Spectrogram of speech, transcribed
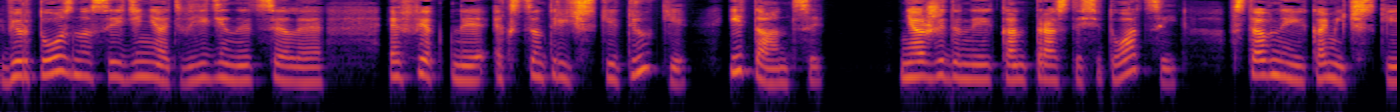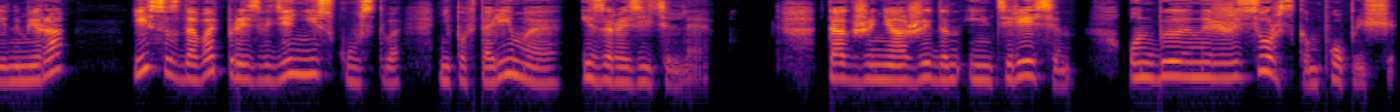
виртуозно соединять в единое целое эффектные эксцентрические трюки и танцы, неожиданные контрасты ситуаций, вставные комические номера и создавать произведение искусства, неповторимое и заразительное. Также неожидан и интересен он был и на режиссерском поприще,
